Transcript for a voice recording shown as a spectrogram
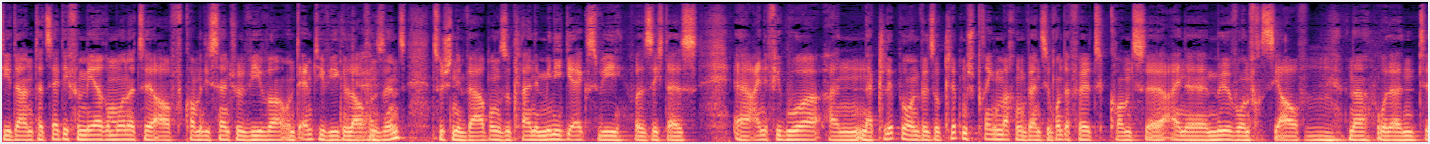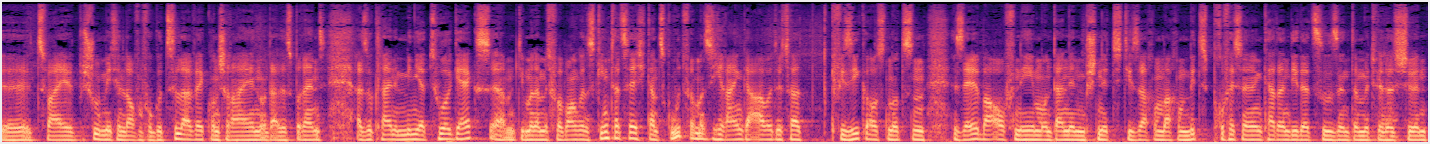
die dann tatsächlich für mehrere Monate auf Comedy Central, Viva und MTV gelaufen sind, zwischen den Werbungen so kleine Minigags wie, was weiß ich, da ist äh, eine Figur an einer Klippe und will so Klippenspringen machen und während sie runterfällt, kommt äh, eine Möwe und frisst sie auf. Mhm. Na, oder und, äh, zwei Schulmädchen laufen vor Godzilla weg und schreien und alles brennt. Also kleine Miniatur-Gags, ähm, die man damit verbauen kann. Es ging tatsächlich ganz gut, wenn man sich reingearbeitet hat, Physik ausnutzen, selber aufnehmen und dann im Schnitt die Sachen machen mit professionellen Cuttern, die dazu sind, damit wir ja. das schön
